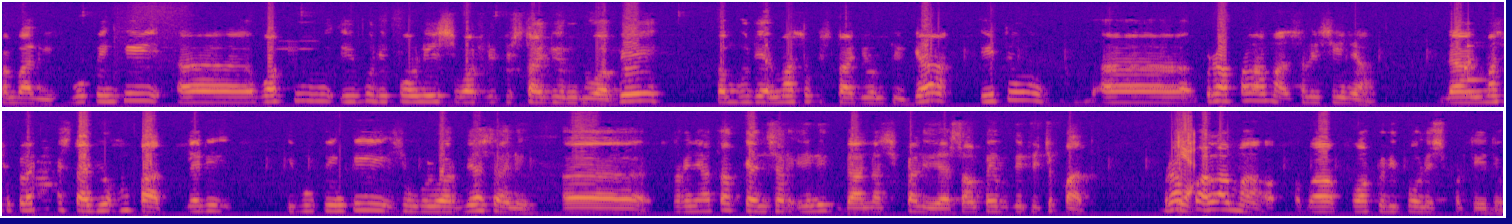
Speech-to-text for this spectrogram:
kembali. Bu Pinky, uh, waktu Ibu diponis waktu itu stadium 2B, kemudian masuk ke stadium 3, itu uh, berapa lama selisihnya? Dan masuk lagi ke stadium 4. Jadi Ibu Pinky sungguh luar biasa nih. Uh, ternyata cancer ini ganas sekali ya, sampai begitu cepat. Berapa ya. lama waktu diponis seperti itu?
